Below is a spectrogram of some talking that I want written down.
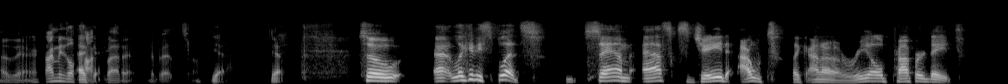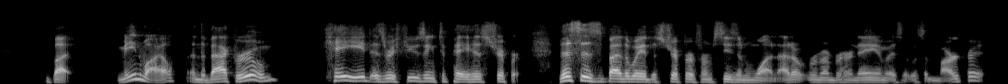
there. I mean, they'll talk Okay. about it in a bit. So Yeah. Yeah. so at lickety splits sam asks jade out like on a real proper date but meanwhile in the back room Cade is refusing to pay his stripper. This is, by the way, the stripper from season one. I don't remember her name. Is it was it Margaret?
